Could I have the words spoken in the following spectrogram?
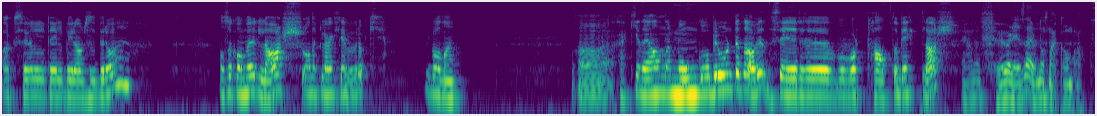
Aksel til begravelsesbyrået. Og så kommer Lars og Nicolai Klebebrok gående. Og er ikke det han mongobroren til David, sier eh, vårt hatobjekt Lars? Ja, men før det så er det vel noe snakk om at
